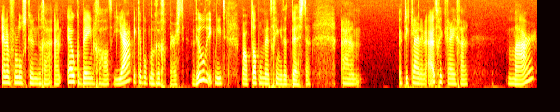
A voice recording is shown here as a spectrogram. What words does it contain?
en een verloskundige aan elke been gehad. Ja, ik heb op mijn rug geperst. Wilde ik niet, maar op dat moment ging het het beste. Um, heb die kleine eruit gekregen. Maar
